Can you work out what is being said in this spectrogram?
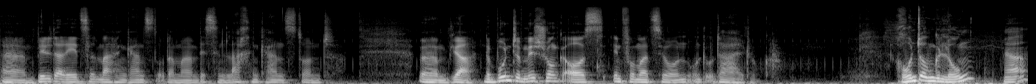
äh, Bilderrätsel machen kannst oder mal ein bisschen lachen kannst und ähm, ja, eine bunte Mischung aus Information und Unterhaltung. Rundum gelungen, ja,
